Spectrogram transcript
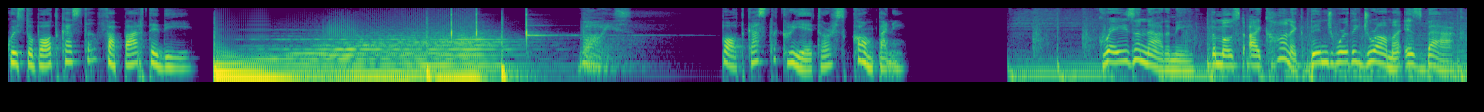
Questo podcast fa parte di Voice Podcast Creators Company. Grey's Anatomy, the most iconic binge-worthy drama is back.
